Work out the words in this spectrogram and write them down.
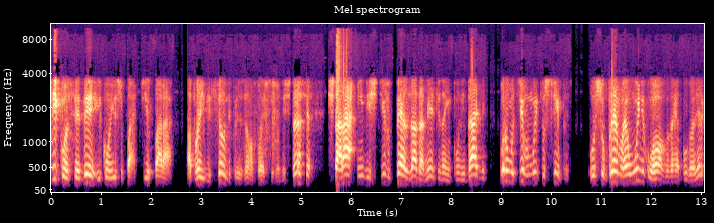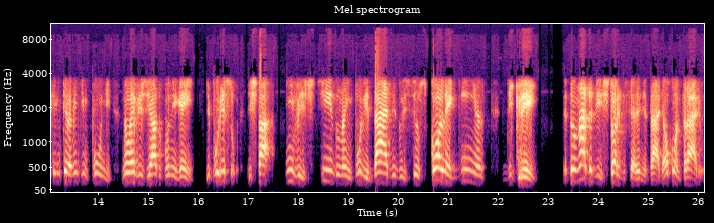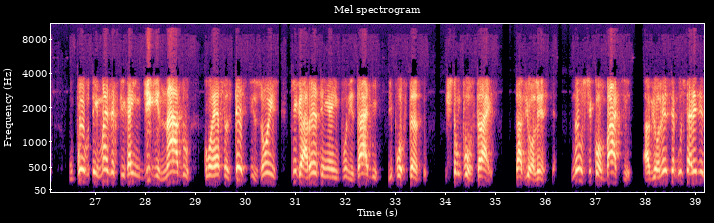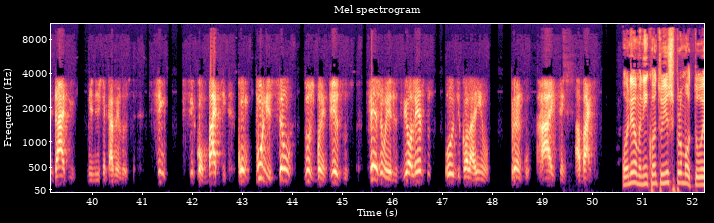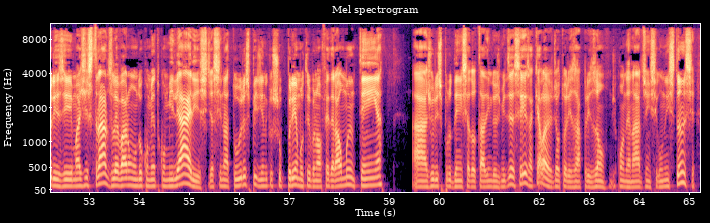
Se conceder e com isso partir para a proibição de prisão após segunda instância, estará investido pesadamente na impunidade por um motivo muito simples. O Supremo é o único órgão da República Brasileira que é inteiramente impune, não é vigiado por ninguém. E por isso está investindo na impunidade dos seus coleguinhas de Grey. Então, nada de história de serenidade. Ao contrário, o povo tem mais é que ficar indignado com essas decisões que garantem a impunidade e, portanto, estão por trás da violência. Não se combate a violência com serenidade, ministra Carmen Lúcia. Se, se combate com punição dos bandidos, sejam eles violentos ou de colarinho branco, Heisen, abaixo. Ô Neumann, enquanto isso, promotores e magistrados levaram um documento com milhares de assinaturas pedindo que o Supremo Tribunal Federal mantenha a jurisprudência adotada em 2016, aquela de autorizar a prisão de condenados em segunda instância,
